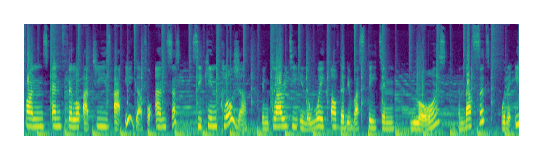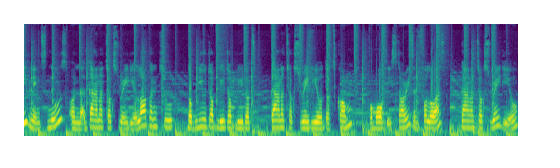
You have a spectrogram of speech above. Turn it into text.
Fans and fellow artists are eager for answers, seeking closure and clarity in the wake of the devastating loss. And that's it with the evening's news on Ghana Talks Radio. Log on to www.ghanatalksradio.com for more of these stories and follow us Ghana Talks Radio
